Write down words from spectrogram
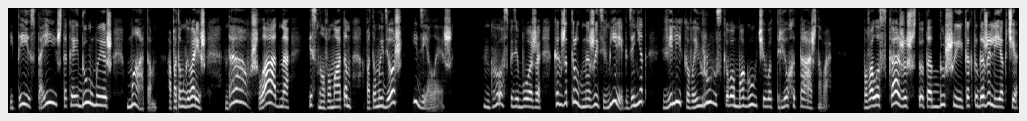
и ты стоишь такая и думаешь матом, а потом говоришь «да уж, ладно», и снова матом, а потом идешь и делаешь. Господи боже, как же трудно жить в мире, где нет великого и русского могучего трехэтажного. Бывало, скажешь что-то от души, и как-то даже легче,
